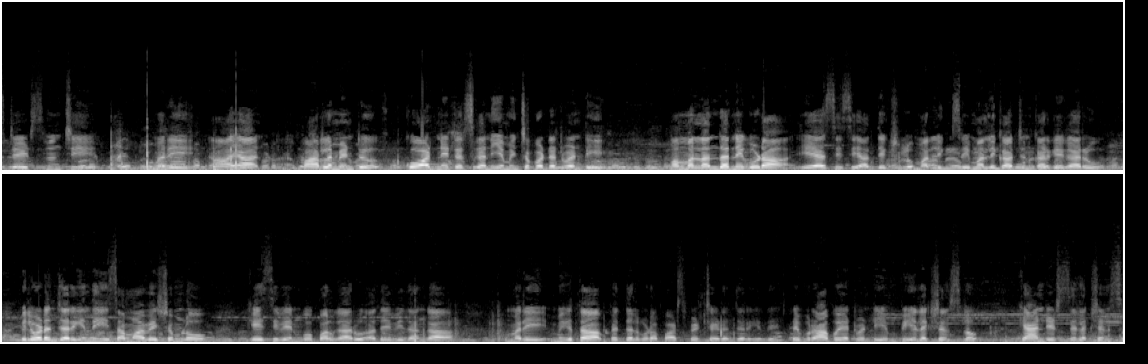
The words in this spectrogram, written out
స్టేట్స్ నుంచి మరి ఆయా పార్లమెంటు కోఆర్డినేటర్స్గా నియమించబడ్డటువంటి మమ్మల్ని అందరినీ కూడా ఏఐసిసి అధ్యక్షులు మల్లి శ్రీ మల్లికార్జున్ ఖర్గే గారు పిలవడం జరిగింది. ఈ సమావేశంలో కేసీ వేణుగోపాల్ గారు అదేవిధంగా మరి మిగతా పెద్దలు కూడా పార్టిసిపేట్ చేయడం జరిగింది. రేపు రాబోయేటువంటి ఎంపీ ఎలక్షన్స్లో క్యాండిడేట్స్ ఎలక్షన్స్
